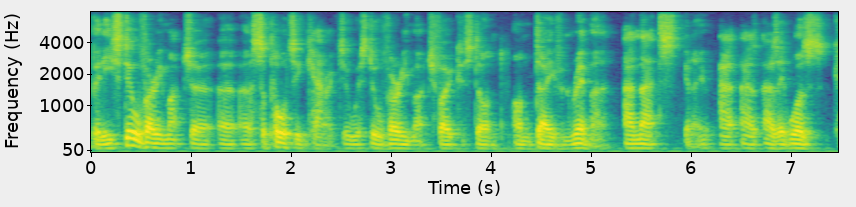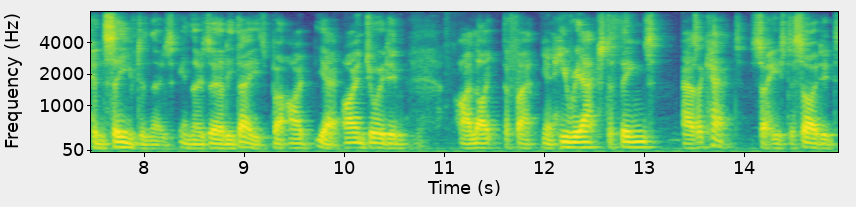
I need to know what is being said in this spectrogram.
but he's still very much a, a, a supporting character. We're still very much focused on on Dave and Rimmer, and that's you know as, as it was conceived in those in those early days. But I yeah I enjoyed him. I like the fact you know he reacts to things as a cat. So he's decided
